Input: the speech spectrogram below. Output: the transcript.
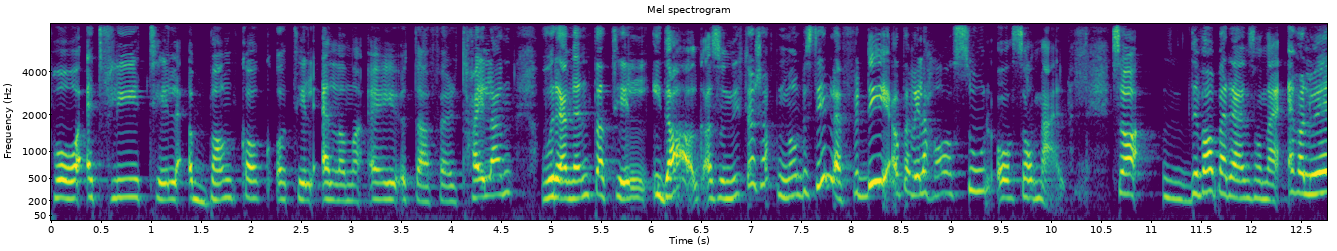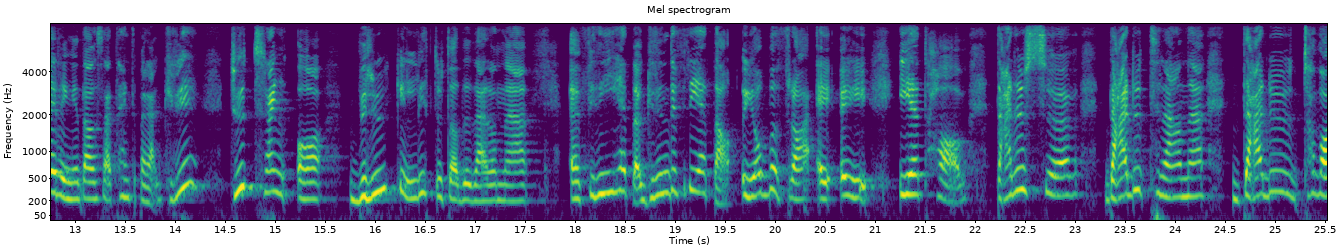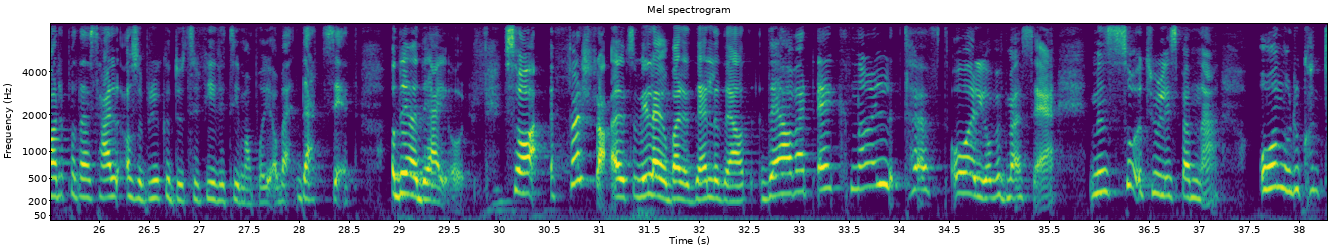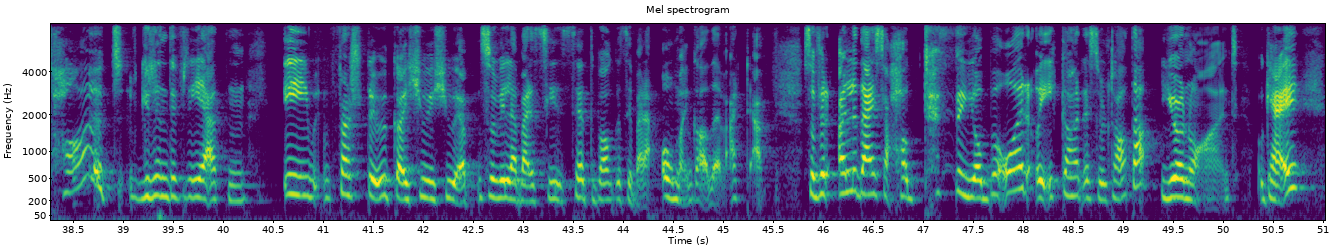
på et fly til Bangkok og til en eller annen øy utenfor Thailand, hvor jeg venta til i dag, altså nyttårsaften, med bestille fordi at jeg ville ha sol og sommer. Så det var bare en sånn evaluering i dag, så jeg tenkte bare Gry, du trenger å bruke litt ut av det der eh, friheten, gründerfriheten, og jobbe fra ei øy i et hav, der du sover, der du trener, der du tar vare på deg selv, og så bruker du tre-fire timer på å jobbe. That's it. Og det er det jeg gjorde. Så først av alt så vil jeg jo bare dele det at det har vært et knalltøft år jobbemessig, men så utrolig spennende. Og når du kan ta ut gründerfriheten i første uka i 2020, så vil jeg bare si, se tilbake og si bare Oh my God, det er verdt det. Så for alle deg som har hatt tøffe jobbeår og ikke har resultater, gjør noe annet. ok?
